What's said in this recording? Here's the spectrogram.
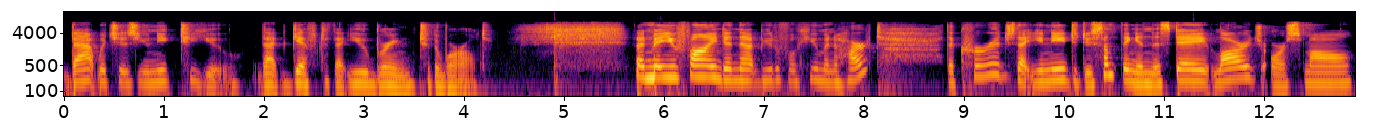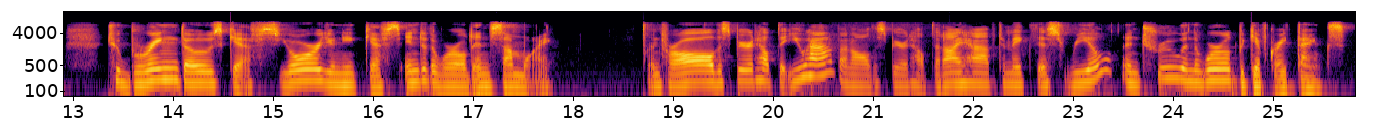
that which is unique to you, that gift that you bring to the world. And may you find in that beautiful human heart the courage that you need to do something in this day, large or small, to bring those gifts, your unique gifts, into the world in some way. And for all the spirit help that you have and all the spirit help that I have to make this real and true in the world, we give great thanks.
